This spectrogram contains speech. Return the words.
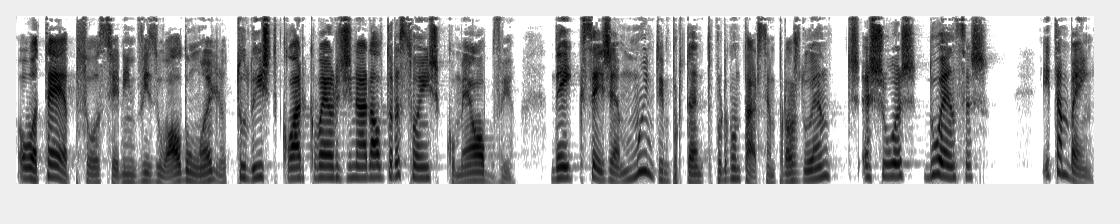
ou até a pessoa ser invisual de um olho, tudo isto, claro que vai originar alterações, como é óbvio. Daí que seja muito importante perguntar sempre aos doentes as suas doenças. E também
